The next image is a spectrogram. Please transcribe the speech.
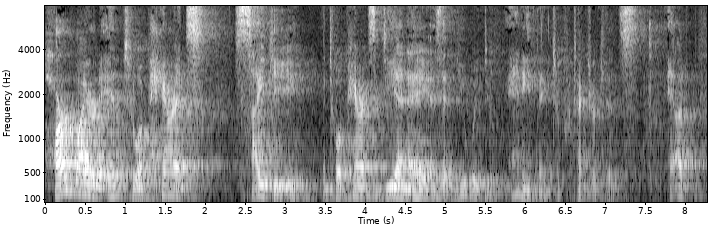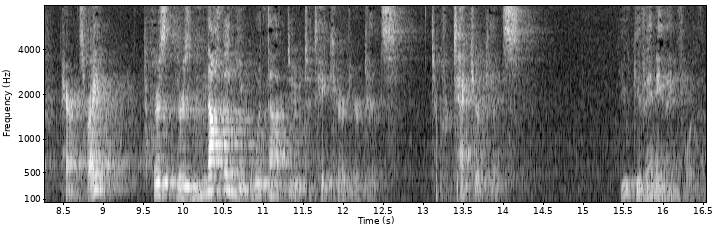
hardwired into a parent's psyche, into a parent's DNA, is that you would do anything to protect your kids. Uh, parents, right? There's, there's nothing you would not do to take care of your kids, to protect your kids. You give anything for them.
